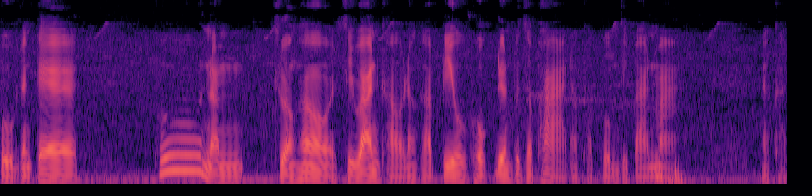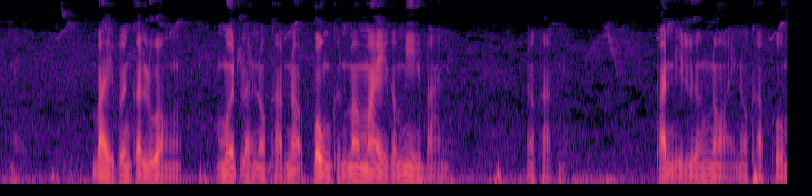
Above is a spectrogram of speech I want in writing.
ปลูกตั้งแต่พูนนั่นช่วงเฮาสิวานเขานะครับ ปีหกเดือนพฤษภาเนาะครับ ผมที่ผ่านมานะครับใบเพิ่นกระลวงหมดแล้วเนาะครับเนาะปงขึ้นมาใหม่ก็มีบานนี้เนาะครับนี่ พันธุ์อีเหลืองหน่อยเนาะครับ ผม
